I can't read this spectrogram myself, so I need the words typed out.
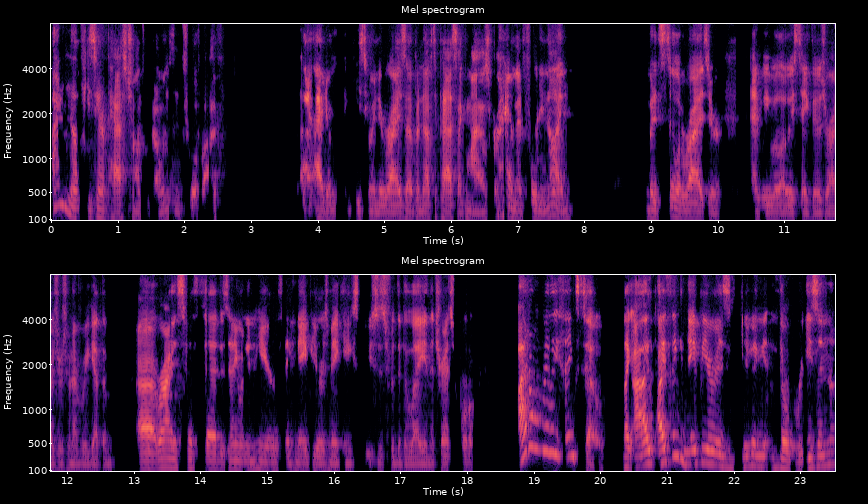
I don't know if he's going to pass Chauncey Bowens in 205. I, I don't think he's going to rise up enough to pass like Myles Graham at 49, but it's still a riser and we will always take those risers whenever we get them. Uh, Ryan Smith said, "Does anyone in here think Napier is making excuses for the delay in the transfer portal?" I don't really think so. Like I, I think Napier is giving the reason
